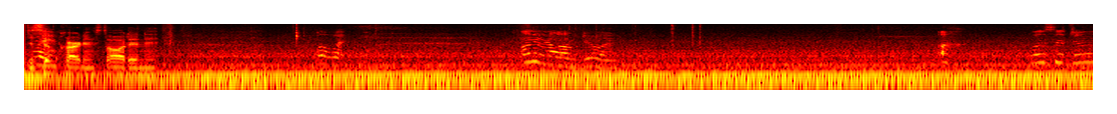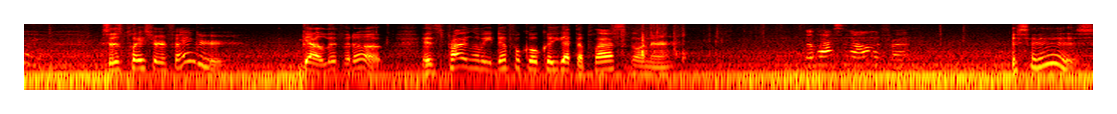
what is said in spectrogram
the SIM card installed in it. Oh, what? I don't even know what I'm doing. Oh, what's it doing? So just place your finger. You gotta lift it up. It's probably gonna be difficult because you got the plastic on there. The plastic not on the front. Yes, it is.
